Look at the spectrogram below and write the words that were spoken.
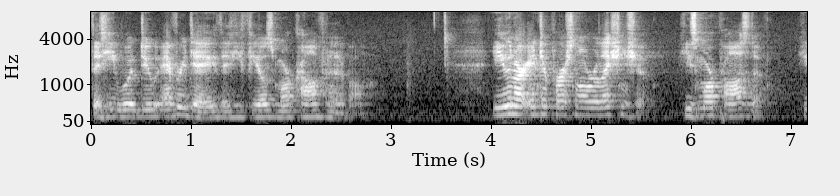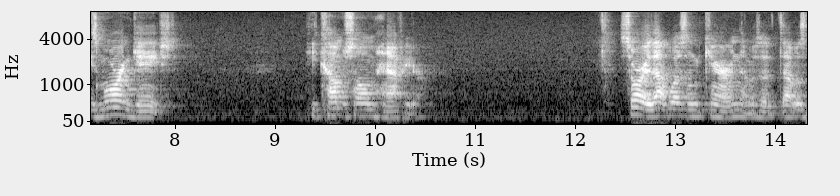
that he would do every day that he feels more confident about. Even our interpersonal relationship, he's more positive, he's more engaged he comes home happier. Sorry, that wasn't Karen. That was a, that was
